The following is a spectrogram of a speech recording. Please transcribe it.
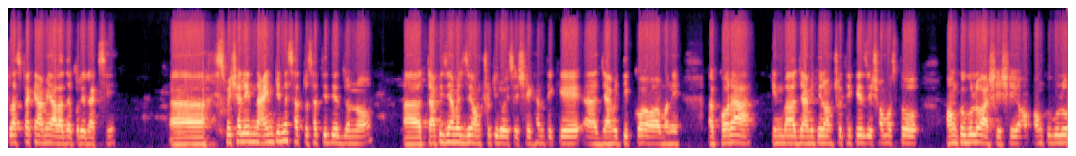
ক্লাসটাকে আমি আলাদা করে রাখছি। স্পেশালি নাইন টেনের ছাত্রছাত্রীদের জন্য ট্রাপিজিয়ামের যে অংশটি রয়েছে, সেখান থেকে জ্যামিতিক মানে করা কিংবা জ্যামিতির অংশ থেকে যে সমস্ত অঙ্কগুলো আসে, সেই অঙ্কগুলো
